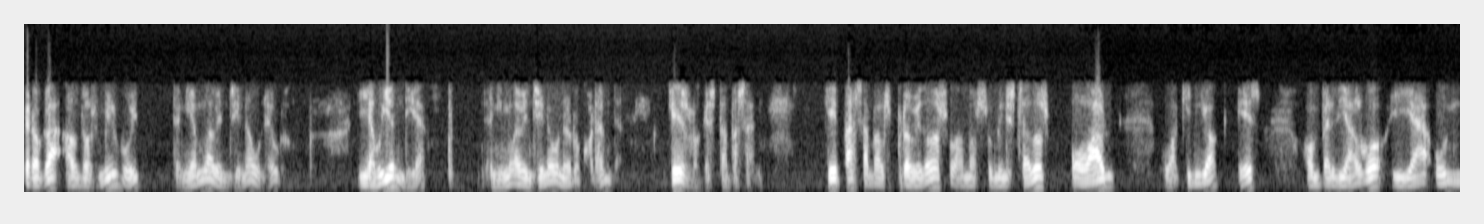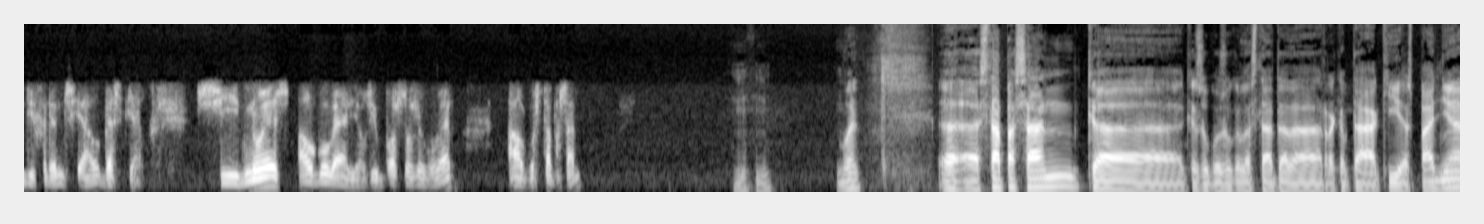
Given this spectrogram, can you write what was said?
Però, clar, el 2008 teníem la benzina a un euro. I avui en dia tenim la benzina a un euro 40. Què és el que està passant? Què passa amb els proveïdors o amb els subministradors o, on, o a quin lloc és on, per dir alguna cosa, hi ha un diferencial bestial. Si no és el govern i els impostos del govern, alguna està passant. Mm -hmm. Bueno, eh, està passant que, que suposo que l'Estat ha de recaptar aquí a Espanya,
